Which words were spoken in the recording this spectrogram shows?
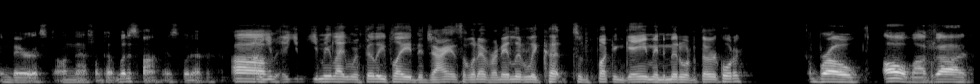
embarrassed on national television, but it's fine. It's whatever. Oh, Um, you, you, you mean like when Philly played the Giants or whatever, and they literally cut to the fucking game in the middle of the third quarter? bro, oh my god.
